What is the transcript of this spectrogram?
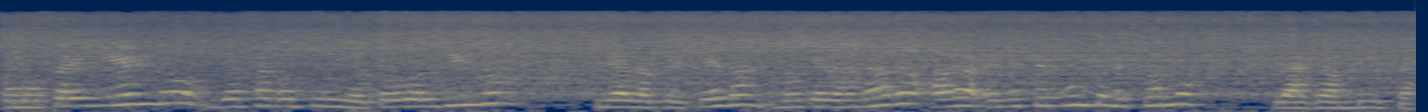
como estáis viendo, ya está consumido todo el vino ya lo que queda, no queda nada. Ahora en este punto le echamos las gambitas.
